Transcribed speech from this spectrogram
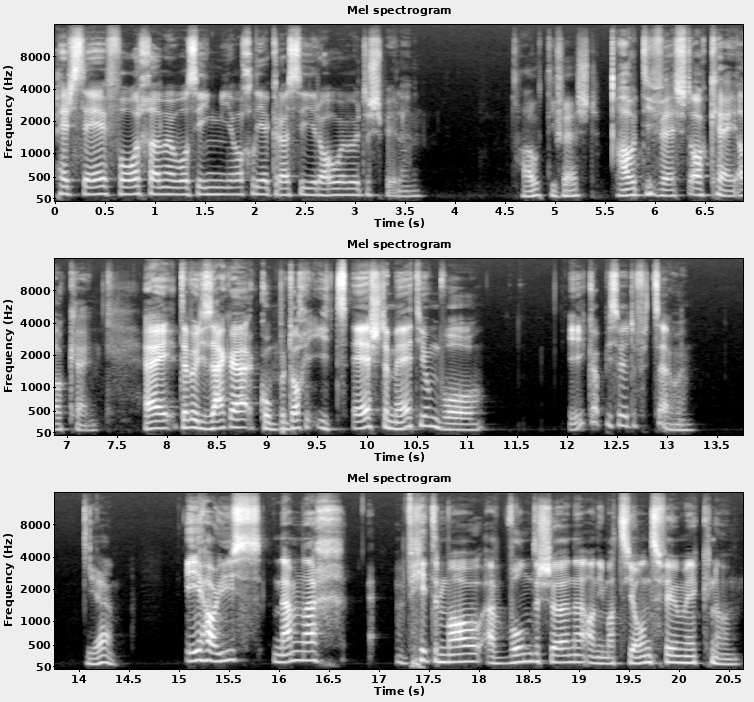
per se vorkommen, wo sie irgendwie auch ein eine größere Rolle würden spielen Halt die fest. Halt die fest, okay, okay. Hey, dann würde ich sagen, kommt man doch ins erste Medium, wo ich etwas wieder erzählen Ja. Yeah. Ich habe uns nämlich wieder mal einen wunderschönen Animationsfilm mitgenommen.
